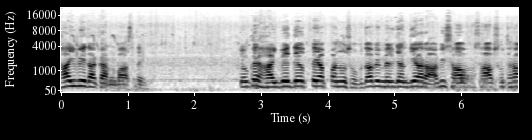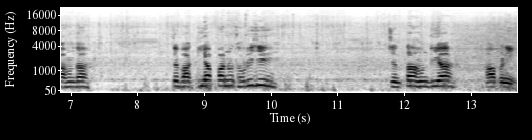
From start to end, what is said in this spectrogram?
ਹਾਈਵੇ ਦਾ ਕਰਨ ਵਾਸਤੇ। ਕਿਉਂਕਿ ਹਾਈਵੇ ਦੇ ਉੱਤੇ ਆਪਾਂ ਨੂੰ ਸੁਵਿਧਾ ਵੀ ਮਿਲ ਜਾਂਦੀ ਆ, ਰਾਹ ਵੀ ਸਾਫ਼ ਸਾਫ਼ ਸੁਥਰਾ ਹੁੰਦਾ। ਤੇ ਬਾਕੀ ਆਪਾਂ ਨੂੰ ਥੋੜੀ ਜੀ ਚਿੰਤਾ ਹੁੰਦੀ ਆ ਆਪਣੀ।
